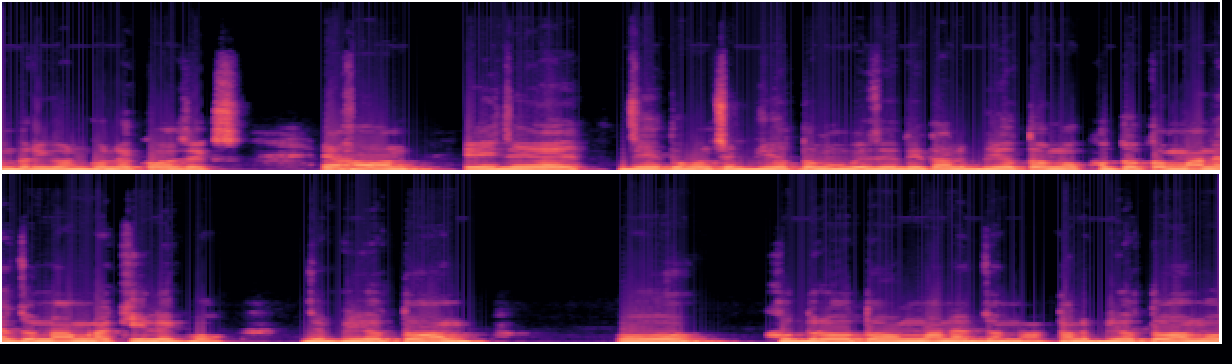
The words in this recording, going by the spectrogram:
অন্তরীকরণ করলে কজ এক্স এখন এই যে যেহেতু বলছে বৃহত্তম হবে যদি, তাহলে বৃহত্তম ও ক্ষুদ্রতম মানের জন্য আমরা কি লিখব? যে বৃহত্তম ও ক্ষুদ্রতম মানের জন্য। তাহলে বৃহত্তম ও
